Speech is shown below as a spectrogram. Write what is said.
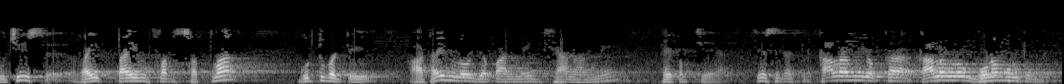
which is right time for సత్వ గుర్తుపట్టి ఆ టైంలో జపాన్ని ధ్యానాన్ని టేకప్ చేయాలి. చేసినట్లు. కాలం యొక్క కాలంలో గుణం ఉంటుంది.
